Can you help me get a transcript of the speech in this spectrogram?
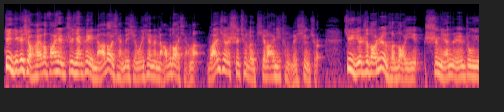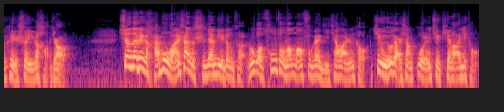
这几个小孩子发现之前可以拿到钱的行为，现在拿不到钱了，完全失去了踢垃圾桶的兴趣，拒绝制造任何噪音。失眠的人终于可以睡一个好觉了。现在这个还不完善的时间币政策，如果匆匆忙忙覆盖几千万人口，就有点像雇人去踢垃圾桶。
